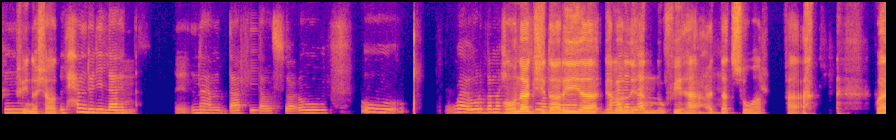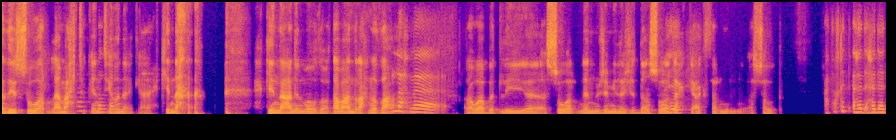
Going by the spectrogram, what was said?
في نشاط. الحمد لله. مم. نعم الدار في توسع و... و... وربما هناك جدارية قالوا لي أنه فيها عدة صور ف... وهذه الصور لمحتك أنت هناك. يعني احكي لنا عن الموضوع. طبعا راح نضع والله ما روابط للصور لأنه جميلة جدا. صورة تحكي أكثر من الصوت. أعتقد هذا هذا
